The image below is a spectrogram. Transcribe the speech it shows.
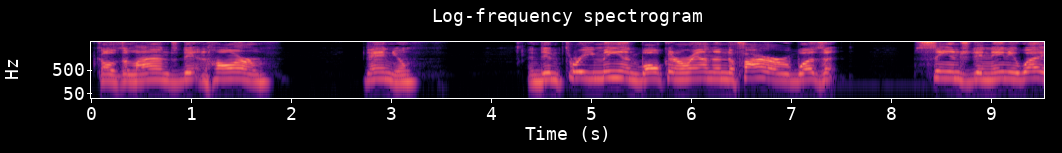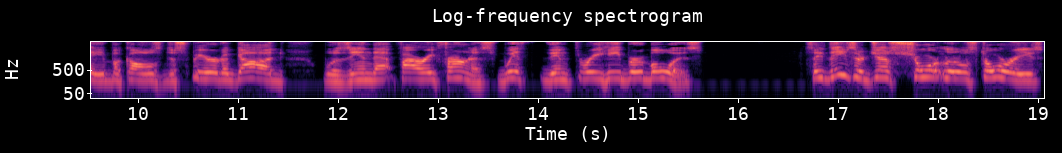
because the lions didn't harm Daniel. And them three men walking around in the fire wasn't singed in any way because the Spirit of God was in that fiery furnace with them three Hebrew boys. See, these are just short little stories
